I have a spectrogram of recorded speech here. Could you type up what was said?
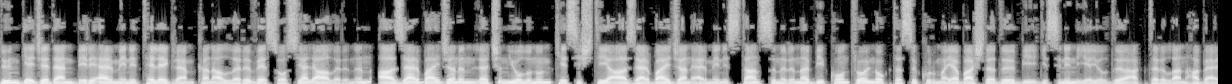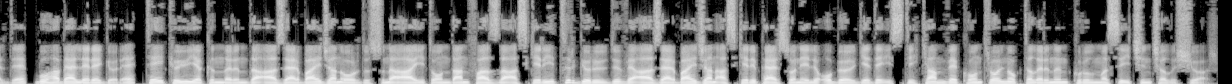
Dün geceden beri Ermeni Telegram kanalları ve sosyal ağlarının, Azerbaycan'ın Laçın yolunun kesiştiği Azerbaycan-Ermenistan sınırına bir kontrol noktası kurmaya başladığı bilgisinin yayıldığı aktarılan haberde, bu haberlere göre, T köyü yakınlarında Azerbaycan ordusuna ait ondan fazla askeri tır görüldü ve Azerbaycan askeri personeli o bölgede istihkam ve kontrol noktalarının kurulması için çalışıyor.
